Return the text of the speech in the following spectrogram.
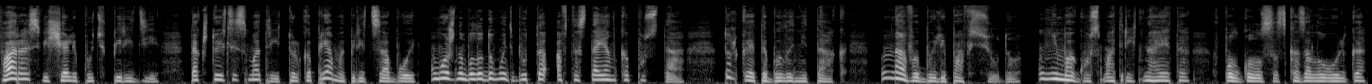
Фары освещали путь впереди, так что если смотреть только прямо перед собой, можно было думать, будто автостоянка пуста. Только это было не так. Навы были повсюду. «Не могу смотреть на это», — в полголоса сказала Ольга.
